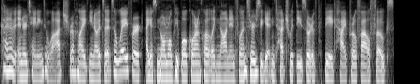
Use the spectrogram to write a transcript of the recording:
kind of entertaining to watch. From like, you know, it's a, it's a way for I guess normal people, quote unquote, like non-influencers, to get in touch with these sort of big, high-profile folks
